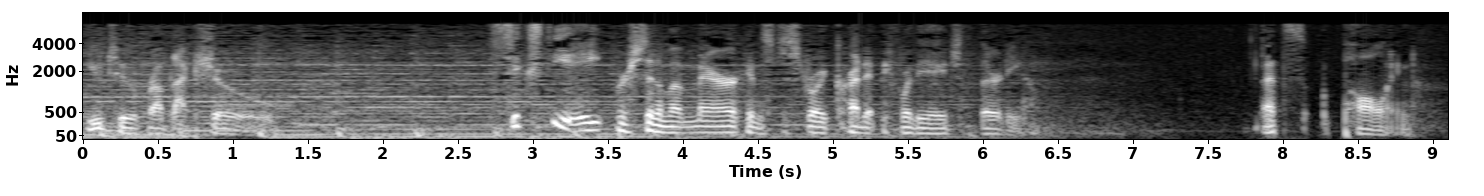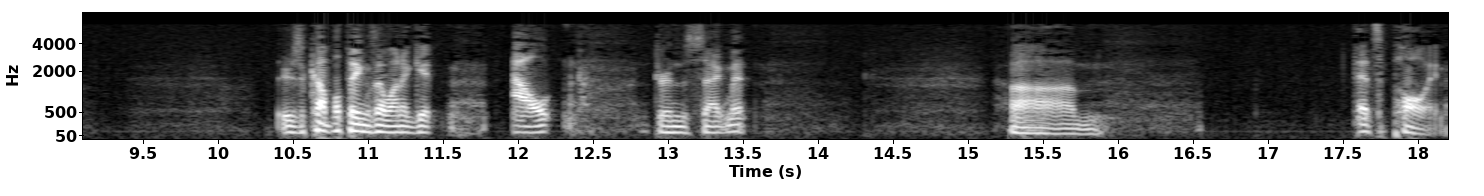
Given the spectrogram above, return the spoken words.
YouTube, Rob Black Show. 68% of Americans destroy credit before the age of 30. That's appalling. There's a couple things I want to get out during the segment. Um, that's appalling.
